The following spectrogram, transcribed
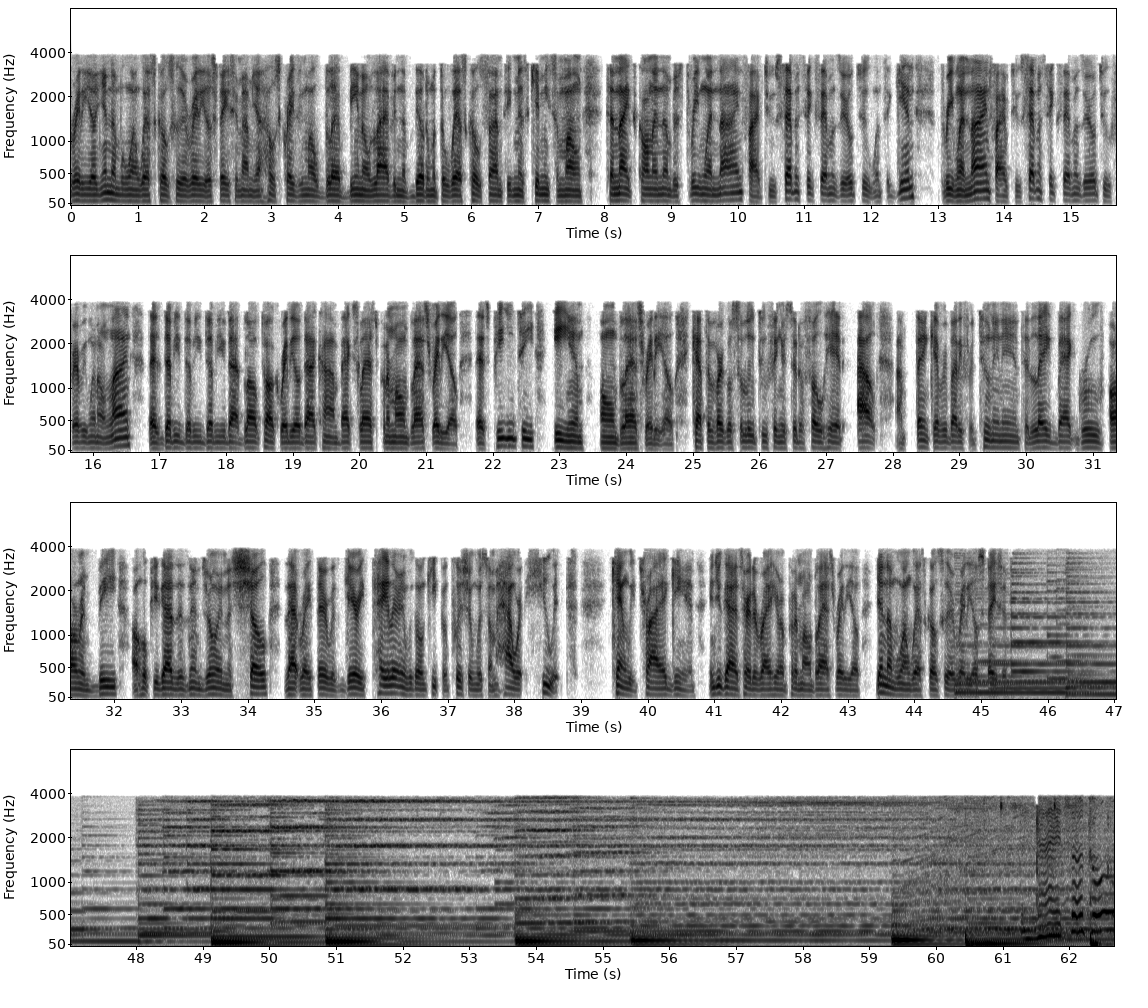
Radio, your number one West Coast Hood radio station. I'm your host, Crazy Mo Blood, on live in the building with the West Coast Santi, Miss Kimmy Simone. Tonight's calling number is 319-527-6702. Once again, 319-527-6702 for everyone online. That's www.blogtalkradio.com backslash put them on blast radio. That's P-U-T-E-M on Blast Radio. Captain Virgo salute, two fingers to the forehead out. I thank everybody for tuning in to Laid Back Groove R&B. I hope you guys is enjoying the show. That right there was Gary Taylor, and we're going to keep it pushing with some Howard Hewitt. Can we try again? And you guys heard it right here on Put 'em on Blast Radio, your number one West Coast Hood radio station. The cold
